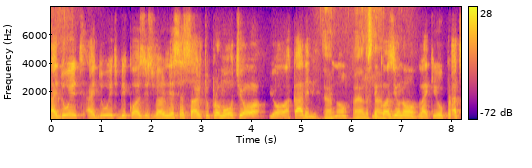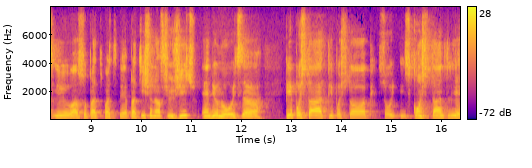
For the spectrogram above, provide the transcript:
I do it. I do it because it's very necessary to promote your your academy. Yeah, you know, I understand. because you know, like you, prat- you also prat- uh, practitioner of jiu-jitsu, and you know it's uh, people start, people stop, so it's constantly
